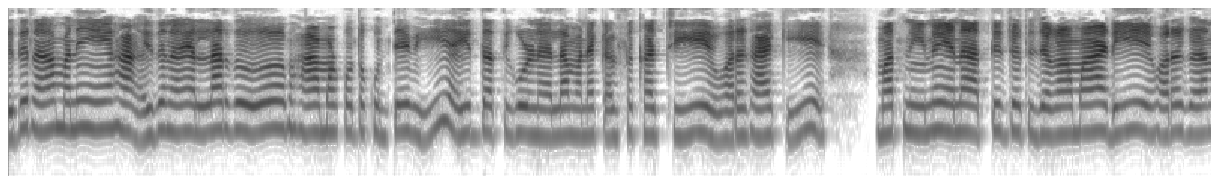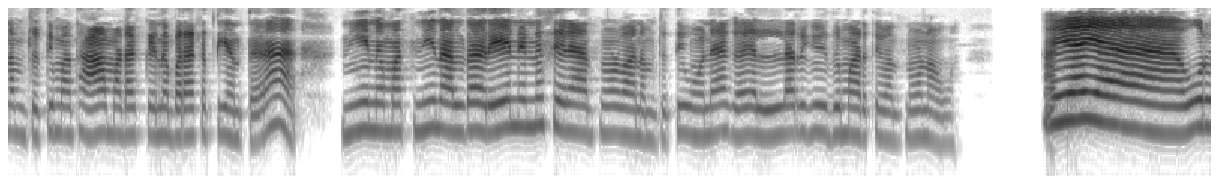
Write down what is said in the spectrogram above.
ಇದನ್ನ ಮನೆ ಹಾ, ಇದನ್ನ ಎಲ್ಲಾರ್ದು ಹಾಳು ಮಾಡ್ಕೊತ ಕುಂತೇವಿ. ಐದು ಅತ್ತಿಗಳನ್ನ ಎಲ್ಲ ಮನೆ ಕೆಲ್ಸಕ್ಕೆ ಹಚ್ಚಿ, ಹೊರಗೆ ಹಾಕಿ, ಮತ್ತು ನೀನು ಏನೋ ಅತ್ತಿ ಜೊತೆ ಜಗಳ ಮಾಡಿ, ಹೊರಗೆ ನಮ್ಮ ಜೊತೆ ಮತ್ತು ಹಾ ಮಾಡಕ್ಕೆ ಏನ ಬರಕತ್ತಿ ಅಂತ, ನೀನು ಮತ್ತು ನೀನು ಅಲ್ದಾರೆ ನಿನ್ನ ಸೇನೆ ಅಂತ ನೋಡುವ ನಮ್ಮ ಜೊತೆ ಓನ್ಯಾಗ ಎಲ್ಲರಿಗೂ ಇದು ಮಾಡ್ತೀವಂತ ನೋಡ್ ನಾವು. ಅಯ್ಯಯ್ಯ, ಊರು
